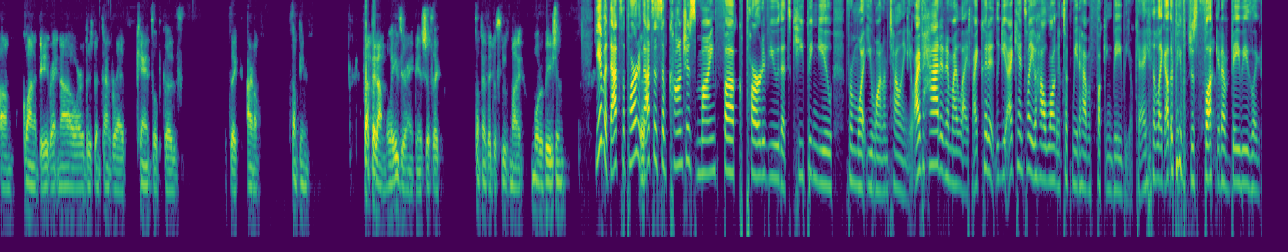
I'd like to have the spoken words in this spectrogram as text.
um, go on a date right now, or there's been times where I've canceled because it's like I don't know something. It's not that I'm lazy or anything. It's just like sometimes I just lose my motivation. Yeah, but that's the part of Uh, that's a subconscious mind fuck part of you that's keeping you from what you want. I'm telling you, I've had it in my life. I couldn't. I can't tell you how long it took me to have a fucking baby. Okay, like other people just fucking have babies. Like,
